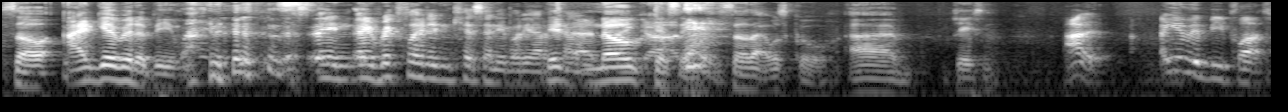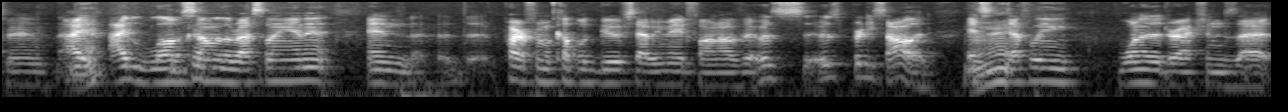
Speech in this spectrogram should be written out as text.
So I'd give it a B minus. And hey, Ric Flair didn't kiss anybody out of It- town. no thank God. kissing, so that was cool. Uh, Jason. I I give it B plus, man. I Yeah. I love some of the wrestling in it. and apart from a couple of goofs that we made fun of, it was it was pretty solid. It's Alright. definitely one of the directions that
